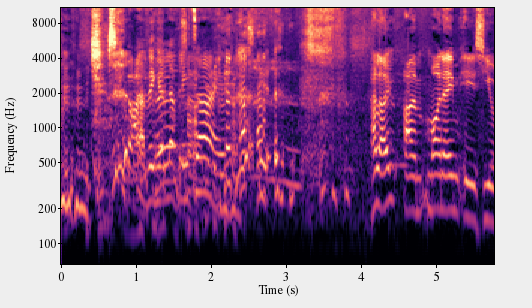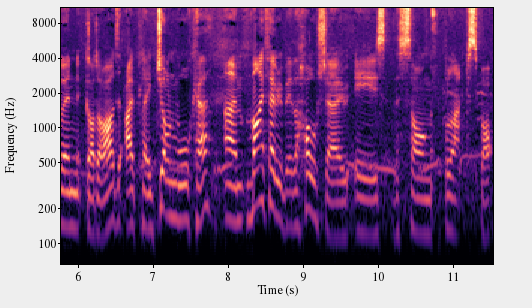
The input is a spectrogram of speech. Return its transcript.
lake, which is Having a lovely time. Hello, um, my name is Ewan Goddard. I play John Walker. Um, my favourite bit of the whole show is the song Black Spot.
